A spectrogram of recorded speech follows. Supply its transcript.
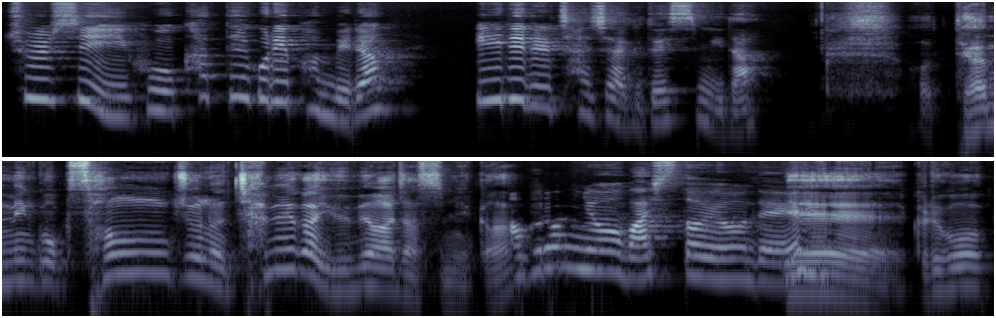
출시 이후 카테고리 판매량 1위를 차지하기도 했습니다. 어, 대한민국 성주는 참외가 유명하지 않습니까? 아, 그럼요. 맛있어요. 네. 예, 그리고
